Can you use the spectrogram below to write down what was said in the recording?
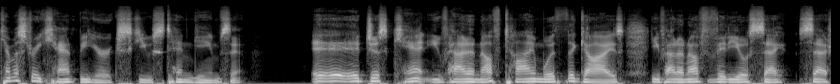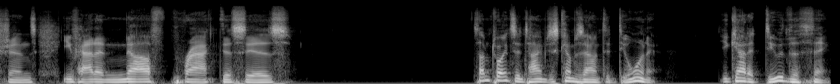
Chemistry can't be your excuse 10 games in. It, just can't. You've had enough time with the guys. You've had enough video se- sessions. You've had enough practices. Some points in time just comes down to doing it. You got to do the thing.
